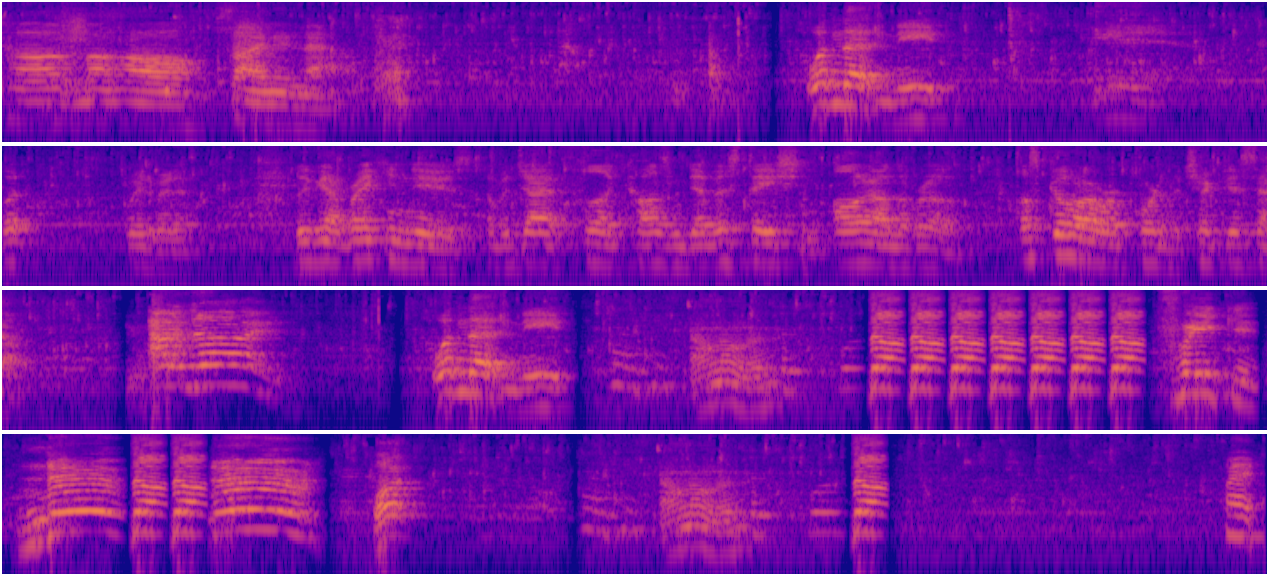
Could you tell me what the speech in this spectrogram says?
Taj Mahal signing out. Wasn't that neat? Yeah. What? Wait a minute. We've got breaking news of a giant flood causing devastation all around the road. Let's go to our reporter to check this out. I'm dying! Wasn't that neat? I don't know, man. The, the, the, the, the, the, the freaking news! The, the news! What? I don't know, man. The, Wait,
